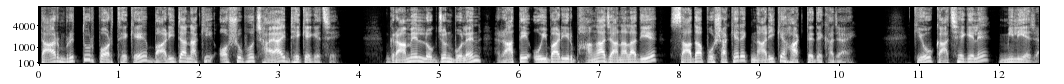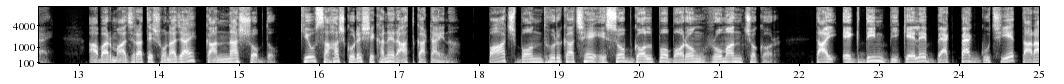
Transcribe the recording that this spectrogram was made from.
তার মৃত্যুর পর থেকে বাড়িটা নাকি অশুভ ছায়ায় ঢেকে গেছে। গ্রামের লোকজন বলেন, রাতে ওই বাড়ির ভাঙা জানালা দিয়ে সাদা পোশাকের এক নারীকে হাঁটতে দেখা যায়। কেউ কাছে গেলে মিলিয়ে যায়। আবার মাঝরাতে শোনা যায় কান্নার শব্দ। কেউ সাহস করে সেখানে রাত কাটায় না। পাঁচ বন্ধুর কাছে এসব গল্প বরং রোমাঞ্চকর। তাই একদিন বিকেলে ব্যাকপ্যাক গুছিয়ে তারা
